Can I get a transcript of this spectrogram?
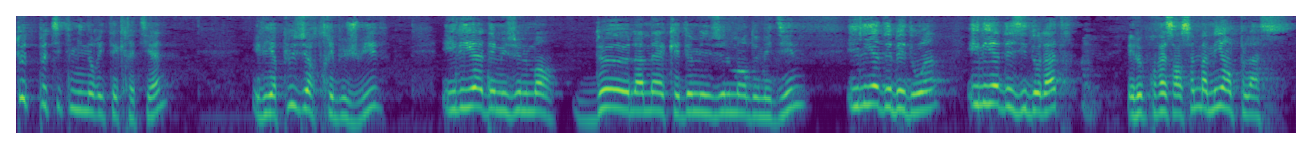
toute petite minorité chrétienne, il y a plusieurs tribus juives, il y a des musulmans de la Mecque et des musulmans de Médine, il y a des bédouins, il y a des idolâtres, et le professeur Hassan a mis en place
